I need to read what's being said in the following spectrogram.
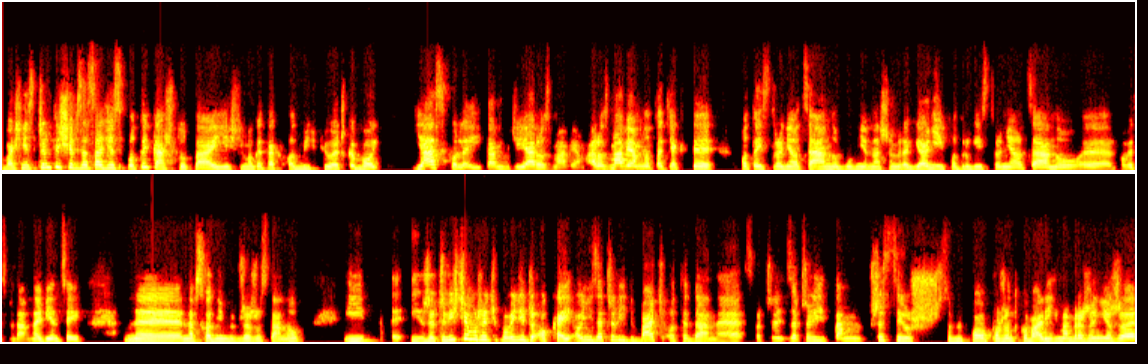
właśnie z czym ty się w zasadzie spotykasz tutaj, jeśli mogę tak odbić piłeczkę, bo ja z kolei, tam gdzie ja rozmawiam, a rozmawiam no tak jak ty, po tej stronie oceanu, głównie w naszym regionie i po drugiej stronie oceanu, e, powiedzmy tam najwięcej e, na wschodnim wybrzeżu Stanów, i, I, rzeczywiście muszę Ci powiedzieć, że okej, okay, oni zaczęli dbać o te dane, zaczęli, zaczęli tam, wszyscy już sobie porządkowali i mam wrażenie, że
